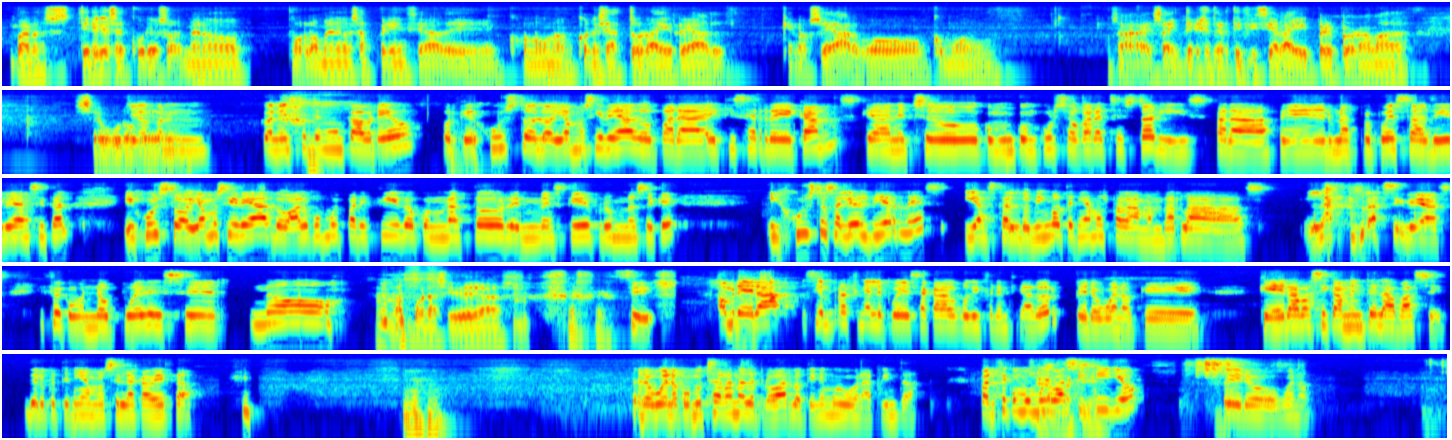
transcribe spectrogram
bueno, tiene que ser curioso, al menos, por lo menos esa experiencia de con, uno, con ese actor ahí real, que no sea algo como, o sea, esa inteligencia artificial ahí preprogramada, seguro Yo Con, con esto tengo un cabreo, porque justo lo habíamos ideado para XR Camps, que han hecho como un concurso Garage Stories para hacer unas propuestas de ideas y tal, y justo habíamos ideado algo muy parecido con un actor en un escape room, no sé qué, y justo salió el viernes y hasta el domingo teníamos para mandar las, las, ideas. Y fue como, no puede ser, no. Las buenas ideas. Sí. Hombre, era, siempre al final le puedes sacar algo diferenciador, pero bueno, que, era básicamente la base de lo que teníamos en la cabeza. Pero bueno, con muchas ganas de probarlo, tiene muy buena pinta. Parece como muy basiquillo, pero bueno,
